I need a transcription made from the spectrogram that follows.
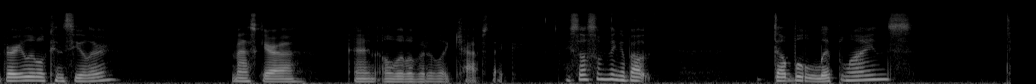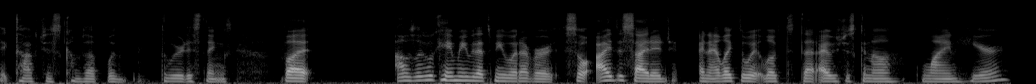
very little concealer, mascara, and a little bit of like chapstick. I saw something about double lip lines. TikTok just comes up with the weirdest things. But I was like, okay, maybe that's me, whatever. So I decided, and I liked the way it looked, that I was just to line here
